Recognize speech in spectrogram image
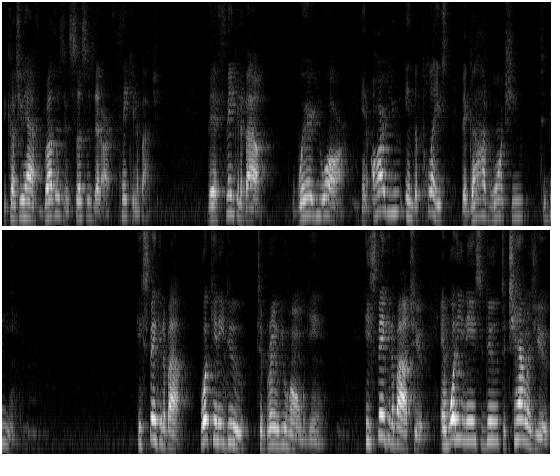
because you have brothers and sisters that are thinking about you. They're thinking about where you are and are you in the place that God wants you to be in. He's thinking about what can he do to bring you home again. He's thinking about you and what he needs to do to challenge you,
